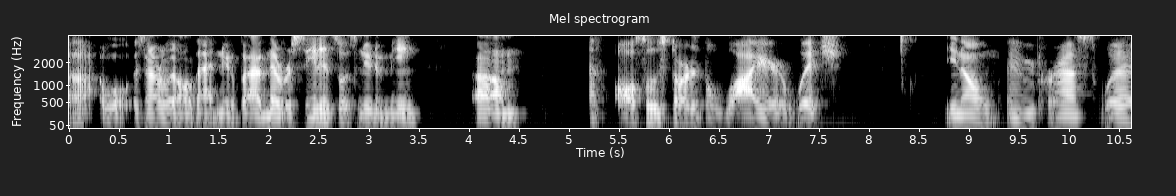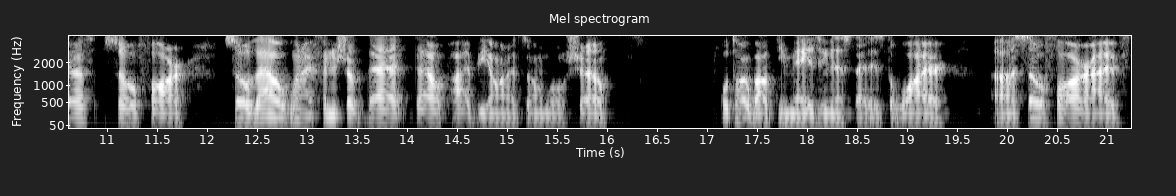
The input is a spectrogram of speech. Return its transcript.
uh, well, it's not really all that new, but I've never seen it, so it's new to me. Um, I've also started The Wire, which, you know, impressed with so far. So that when I finish up that, that'll probably be on its own little show. We'll talk about the amazingness that is The Wire. Uh, so far, I've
